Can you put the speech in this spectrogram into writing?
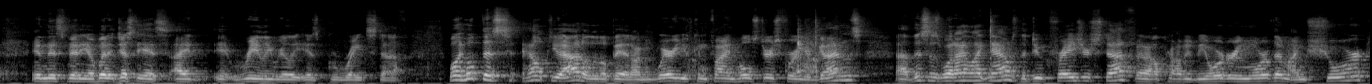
in this video? But it just is. I, it really, really is great stuff. Well, I hope this helped you out a little bit on where you can find holsters for your guns. Uh, this is what I like now is the Duke Frazier stuff, and I'll probably be ordering more of them, I'm sure.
